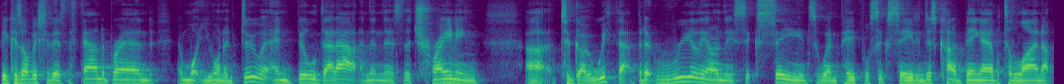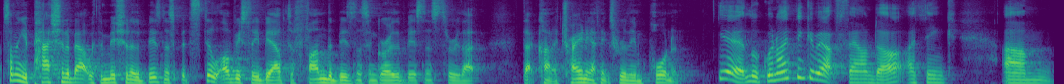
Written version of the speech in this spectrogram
because obviously there's the Foundr brand and what you want to do and build that out, and then there's the training uh, to go with that. But it really only succeeds when people succeed in just kind of being able to line up something you're passionate about with the mission of the business, but still obviously be able to fund the business and grow the business through that that kind of training. I think is really important. Yeah, look, when I think about Foundr, I think um,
